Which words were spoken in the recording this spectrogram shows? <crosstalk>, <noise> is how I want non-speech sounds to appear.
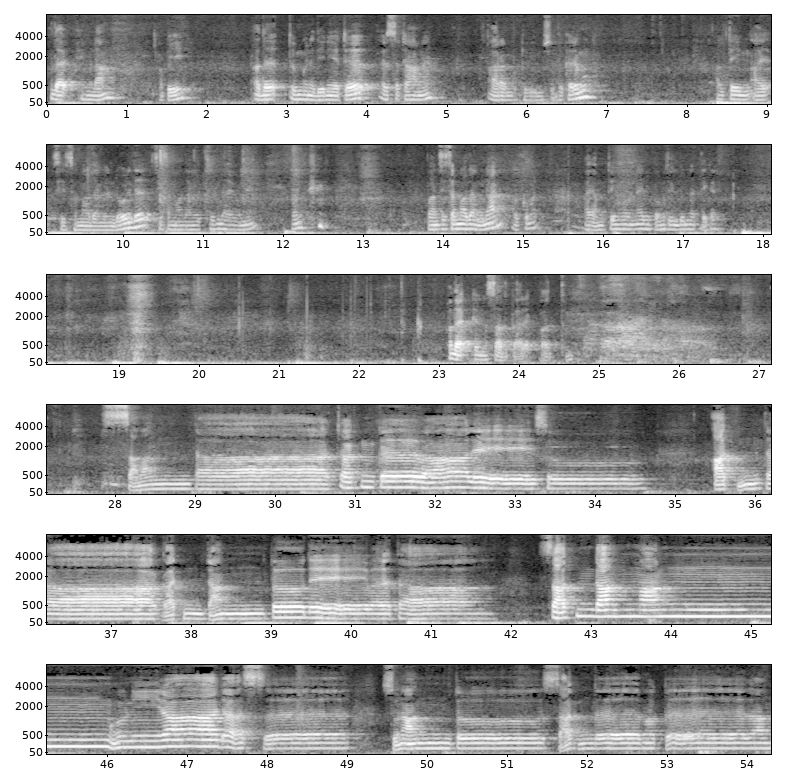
හොඳයි එහෙනම් අපි අද තුන්වෙනි දිනේට සටහන ආරම්භ කිරීම සිදු කරමු. අල්තෙන් අය සිත සමාදන් වෙන්න ඕනේද? සිත සමාදන් වෙන්න අය වුණේ. <laughs> පන්සි සමාදන් වුණා ඔක්කොම අය අම්තෙන් ඕනේ නැහැ ඉතින් පොමුසිල් දුන්නත් එකයි. <laughs> හොඳයි එන්න සත්කාරයක් පවත්වමු. සමන්ත චක්කවාලේසු අත්තා ගච්ඡන්තු දේවතා සද්දම්මං මුනි රාජස්ස සුනන්තු සංග මොකදං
